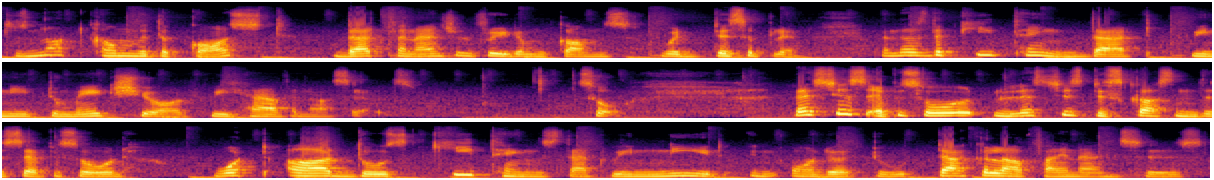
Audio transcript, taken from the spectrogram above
does not come with a cost. That financial freedom comes with discipline. And that's the key thing that we need to make sure we have in ourselves. So let's just episode let's just discuss in this episode what are those key things that we need in order to tackle our finances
